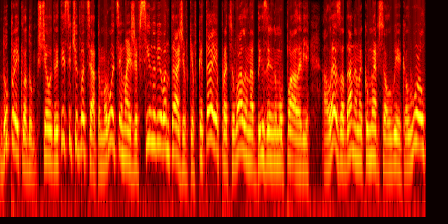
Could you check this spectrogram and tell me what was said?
До прикладу, ще у 2020 році майже всі нові вантажівки в Китаї працювали на дизельному паливі. Але за даними Commercial Vehicle World,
